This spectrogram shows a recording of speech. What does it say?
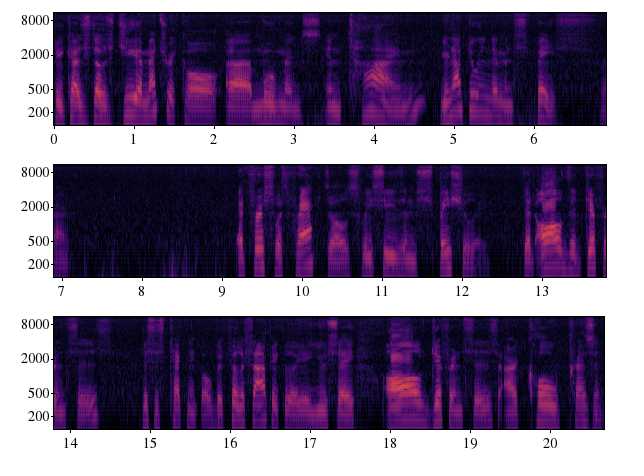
Because those geometrical uh, movements in time, you're not doing them in space, right? At first, with fractals, we see them spatially. That all the differences, this is technical, but philosophically, you say all differences are co present.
